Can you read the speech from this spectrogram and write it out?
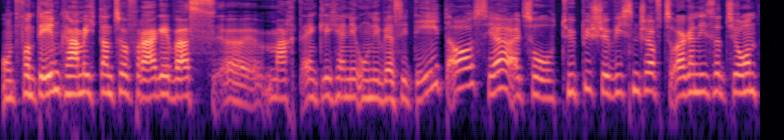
Und von dem kam ich dann zur Frage, was äh, macht eigentlich eine Universität aus? Ja, also typische Wissenschaftsorganisation.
